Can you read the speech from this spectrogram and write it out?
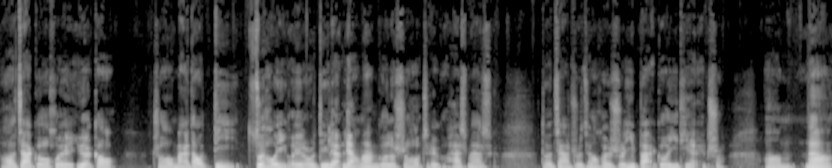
啊，价格会越高。之后买到第最后一个，也就是第两两万个的时候，这个 Hashmask 的价值将会是一百个 ETH。嗯，那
